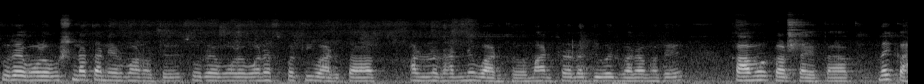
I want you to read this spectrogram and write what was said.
सूर्यामुळं उष्णता निर्माण होते. सूर्यामुळं वनस्पती वाढतात. अन्नधान्य वाढतं. माणसाला दिवसभरामध्ये कामं करता येतात. नाही का?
